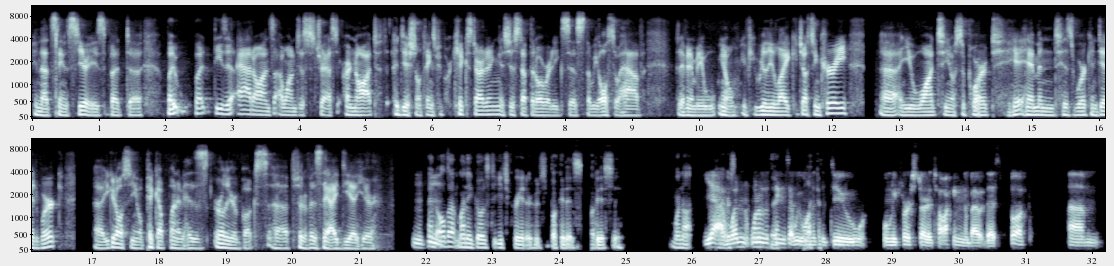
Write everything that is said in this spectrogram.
in that same series, but uh, but but these add-ons I want to just stress are not additional things people are kickstarting. It's just stuff that already exists that we also have. That if anybody you know, if you really like Justin Curry uh, and you want to you know support him and his work and dead work, uh, you could also you know pick up one of his earlier books, uh, sort of as the idea here. Mm-hmm. And all that money goes to each creator whose book it is, obviously. We're not. Yeah, one, one of the, the things that we wanted to do when we first started talking about this book um,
